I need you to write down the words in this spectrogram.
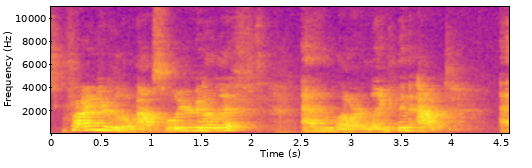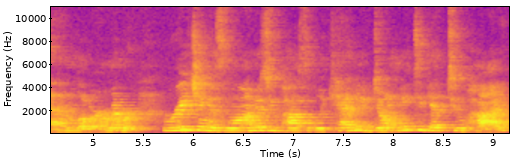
Find your little mouse hole. You're gonna lift and lower, lengthen out and lower. Remember, reaching as long as you possibly can. You don't need to get too high.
